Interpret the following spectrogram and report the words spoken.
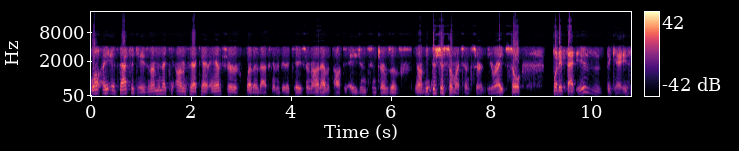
Well, if that's the case, and I mean, I can't, honestly, I can't answer whether that's going to be the case or not. I haven't talked to agents in terms of, you know, I mean, there's just so much uncertainty, right? So, but if that is the case,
